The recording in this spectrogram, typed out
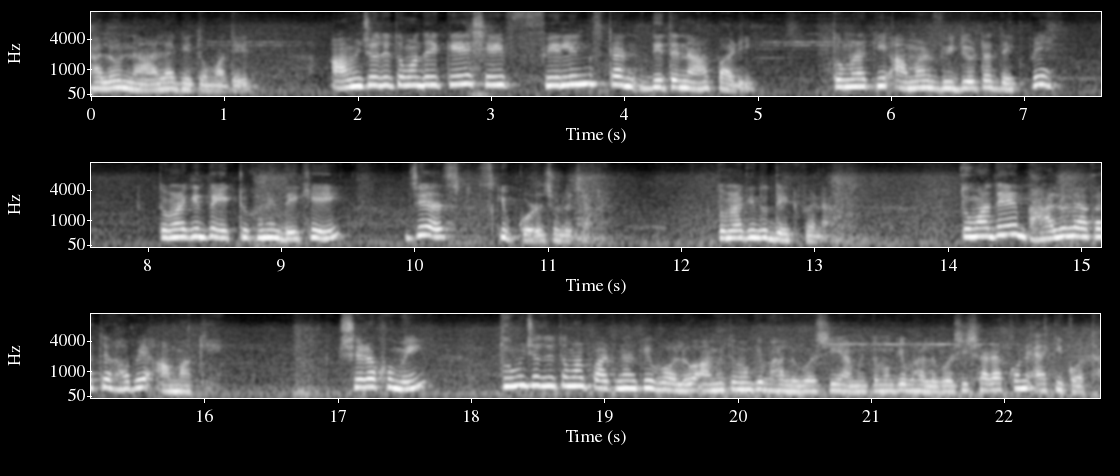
ভালো না লাগে তোমাদের, আমি যদি তোমাদেরকে সেই ফিলিংসটা দিতে না পারি, তোমরা কি আমার ভিডিওটা দেখবে? তোমরা কিন্তু একটুখানি দেখেই জাস্ট স্কিপ করে চলে যাবে। তোমরা কিন্তু দেখবে না। তোমাদের ভালো লাগাতে হবে আমাকে। সেরকমই তুমি যদি তোমার পার্টনারকে বলো, আমি তোমাকে ভালোবাসি, আমি তোমাকে ভালোবাসি সারাক্ষণ একই কথা।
